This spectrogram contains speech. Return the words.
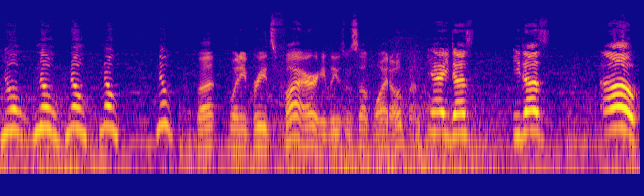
No, no, no, no, no. but when he breathes fire, he leaves himself wide open. Yeah, he does. He does. Oh,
